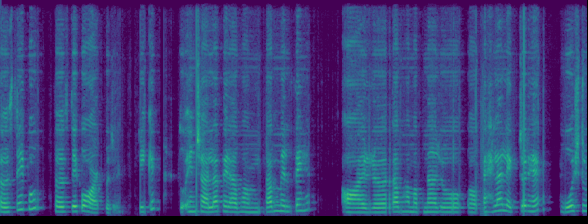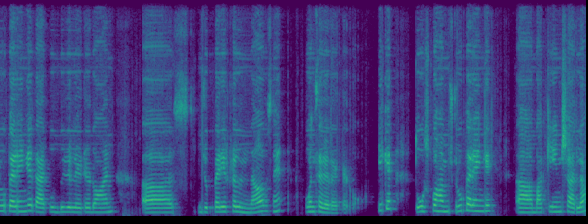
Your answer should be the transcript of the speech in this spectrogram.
थर्सडे को? थर्सडे को आठ बजे। ठीक है? तो इनशाला फिर अब हम तब मिलते हैं और तब हम अपना जो पहला लेक्चर है, वो शुरू करेंगे। That would be related on जो पेरिफेरल नर्व्स हैं, उनसे रिलेटेड होगा। ठीक है? तो उसको हम शुरू करेंगे। बाकी इनशाला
